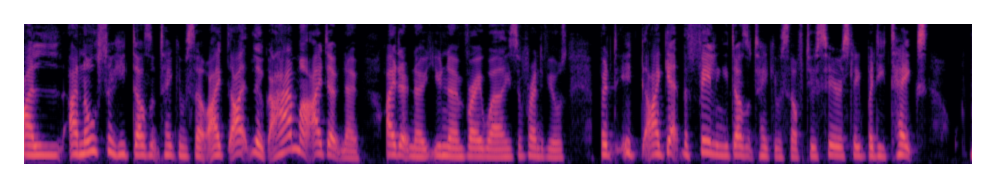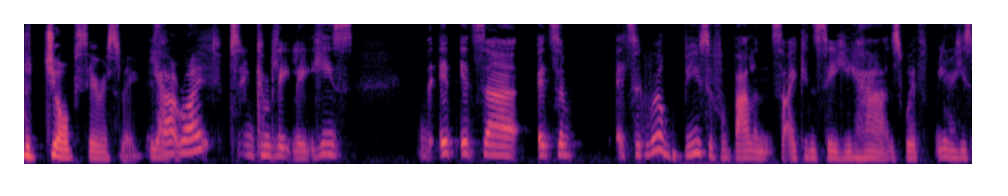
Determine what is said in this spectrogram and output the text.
I and also he doesn't take himself. I, I look. I am. I don't know. I don't know. You know him very well. He's a friend of yours. But it, I get the feeling he doesn't take himself too seriously. But he takes the job seriously. Is Yeah. that right? T- completely. He's it, it's a it's a it's a real beautiful balance I can see he has with you know he's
